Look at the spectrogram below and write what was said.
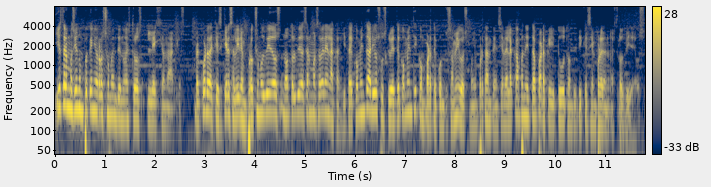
y estaremos haciendo un pequeño resumen de nuestros legionarios. Recuerda que si quieres salir en próximos videos, no te olvides de más saber en la cajita de comentarios, suscríbete, comenta y comparte con tus amigos. Muy importante, enciende la campanita para que YouTube te notifique siempre de nuestros videos.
